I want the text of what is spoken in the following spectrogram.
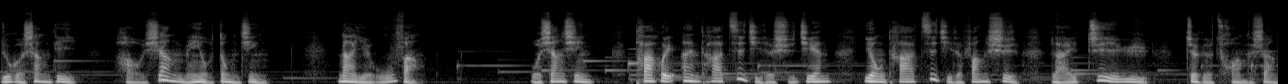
如果上帝好像没有动静，那也无妨。我相信他会按他自己的时间，用他自己的方式来治愈这个创伤。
